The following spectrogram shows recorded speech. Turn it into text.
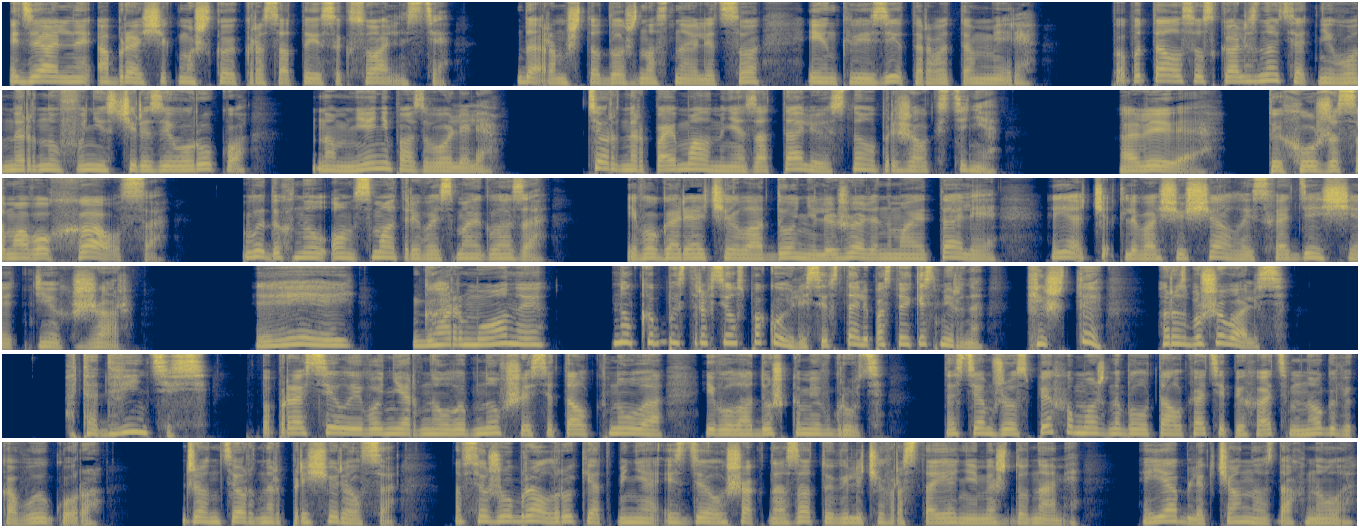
Идеальный образчик мужской красоты и сексуальности. Даром, что должностное лицо и инквизитор в этом мире — Попыталась ускользнуть от него, нырнув вниз через его руку, но мне не позволили. Тернер поймал меня за талию и снова прижал к стене. «Оливия, ты хуже самого хаоса!» Выдохнул он, всматриваясь в мои глаза. Его горячие ладони лежали на моей талии, и я отчетливо ощущала исходящий от них жар. «Эй, гормоны! Ну-ка, быстро все успокоились и встали по стойке смирно. Ишь ты, разбушевались!» «Отодвиньтесь», — попросила его, нервно улыбнувшись, и толкнула его ладошками в грудь. Но с тем же успехом можно было толкать и пихать многовековую гору. Джон Тернер прищурился, но все же убрал руки от меня и сделал шаг назад, увеличив расстояние между нами. И я облегченно вздохнула.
